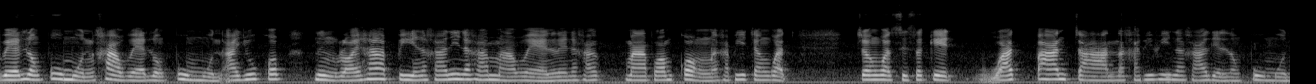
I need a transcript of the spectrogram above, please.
แหวนหลวงปู่หมุนค่ะแหวนหลวงปู่หมุนอายุครบหนึ่งร้อยห้าปีนะคะ นี่นะคะมาแหวนเลยนะคะ มาพร้อมกล่องนะคะ พี่จังหวัดจังหวัดศรีสะเกดวัดป้านจานนะคะ พี่ๆนะคะเหรียญหลวงปู่หมุน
